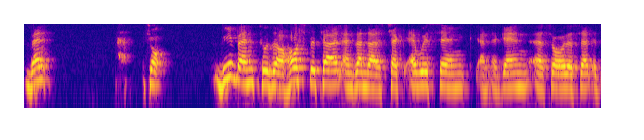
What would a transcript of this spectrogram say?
Then, so we went to the hospital and then they checked everything. And again, uh, so they said it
